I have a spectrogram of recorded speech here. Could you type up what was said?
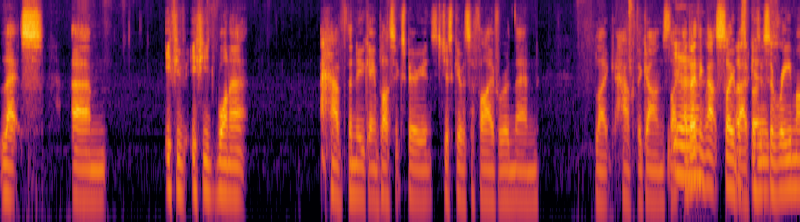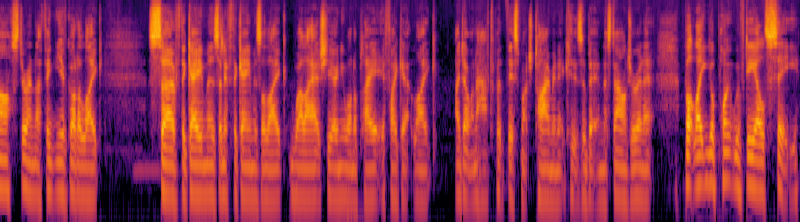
Let's, um, if you if you'd want to have the new game plus experience, just give us a fiver and then like have the guns. Like I don't think that's so bad because it's a remaster, and I think you've got to like serve the gamers. And if the gamers are like, well, I actually only want to play it if I get like. I don't want to have to put this much time in it because it's a bit of nostalgia in it. But like your point with DLC,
